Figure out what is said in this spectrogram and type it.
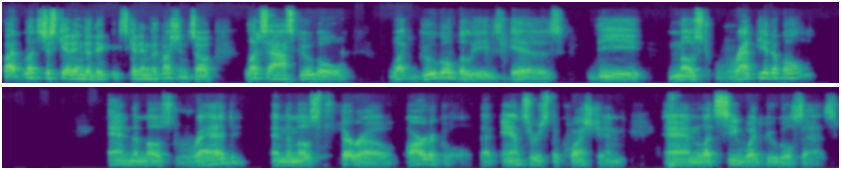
But let's just get into the let's get into the question. So let's ask Google what Google believes is the most reputable and the most read and the most thorough article that answers the question. And let's see what Google says.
